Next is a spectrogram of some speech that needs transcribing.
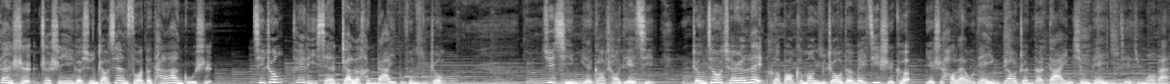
但是这是一个寻找线索的探案故事，其中推理线占了很大一部分比重。剧情也高潮迭起，拯救全人类和宝可梦宇宙的危机时刻，也是好莱坞电影标准的大英雄电影结局模板。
